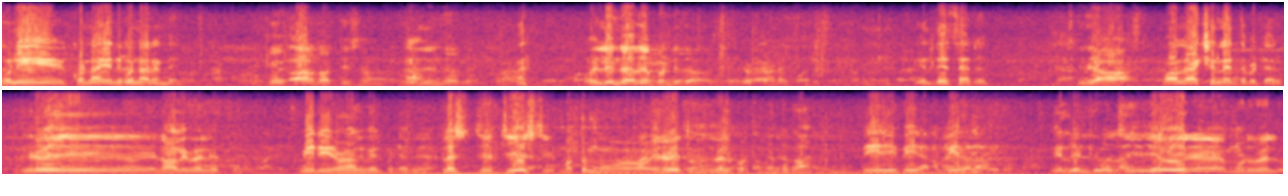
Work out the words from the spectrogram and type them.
కొన్నాం కొన్ని ఎన్ని కొన్నారండి? ఒకే కార్ దా తీసాం. వెళ్ళింది అదే. అయితే. ఎంత వేశారు ఇది ఆ వాళ్ళ యాక్షన్లో ఎంత పెట్టారు? ఇరవై నాలుగు వేలు ఎత్తున్నాం మీరు ఇరవై నాలుగు వేలు పెట్టారు. ప్లస్ జిఎస్టీ మొత్తం ఇరవై తొమ్మిది వేలు పడుతుంది. వీరి వీరి వీరిది? వీళ్ళది వీళ్ళది వచ్చి ఇరవై మూడు వేలు.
